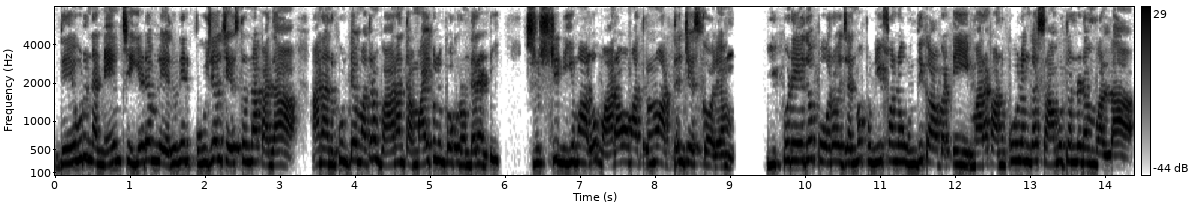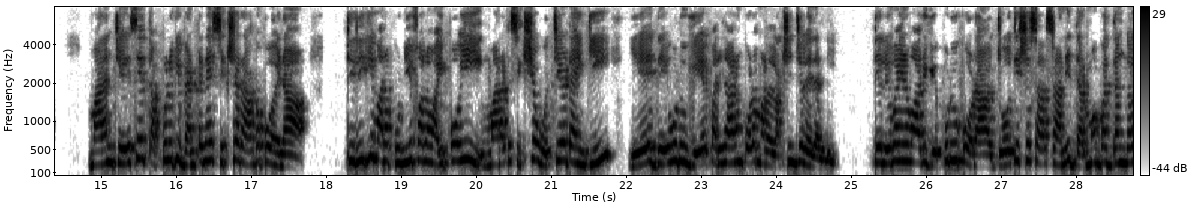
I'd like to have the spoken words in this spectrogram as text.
దేవుడు నన్నేం చెయ్యడం లేదు నేను పూజలు చేస్తున్నా కదా అని అనుకుంటే మాత్రం వారంత అమాయకులు ఇంకొకరు ఉండరండి. సృష్టి నియమాలు మానవ మాత్రం అర్థం చేసుకోలేం ఇప్పుడేదో పూర్వ జన్మ పుణ్యఫలం ఉంది కాబట్టి మనకు అనుకూలంగా సాగుతుండడం వల్ల మనం చేసే తప్పులకి వెంటనే శిక్ష రాకపోయినా తిరిగి మన పుణ్యఫలం అయిపోయి మనకు శిక్ష వచ్చే టైంకి ఏ దేవుడు ఏ పరిహారం కూడా మనం లక్షించలేదండి. తెలివైన వారు ఎప్పుడూ కూడా జ్యోతిష శాస్త్రాన్ని ధర్మబద్ధంగా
